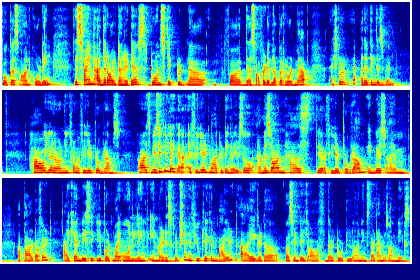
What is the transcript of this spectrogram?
focus on coding. Just find other alternatives. Don't stick to uh, for the software developer roadmap. Explore other things as well. How you are earning from affiliate programs. Uh, it's basically like uh, affiliate marketing, right? So Amazon has their affiliate program in which I am a part of it. I can basically put my own link in my description. If you click and buy it, I get a percentage of the total earnings that Amazon makes.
